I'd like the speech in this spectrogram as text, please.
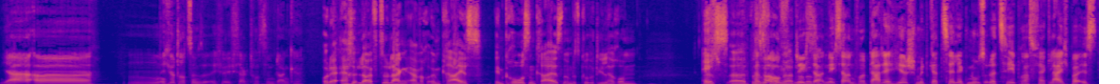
Ja, aber mh, ich würde trotzdem, ich, ich sag trotzdem Danke. Oder er läuft so lange einfach im Kreis, in großen Kreisen um das Krokodil herum. Bis, Echt? Äh, bis Pass es mal auf, nächste, so. nächste Antwort. Da der Hirsch mit Gazelle, Gnus oder Zebras vergleichbar ist,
